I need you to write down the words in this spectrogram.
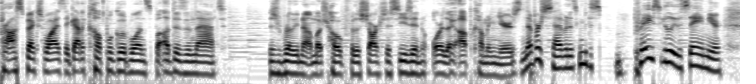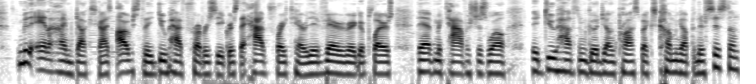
prospects wise, they got a couple good ones, but other than that, there's really not much hope for the Sharks this season or the upcoming years. Number seven is going to be this, basically the same year. It's going to be the Anaheim Ducks, guys. Obviously, they do have Trevor Zegras. They have Troy Terry. They have very, very good players. They have McTavish as well. They do have some good young prospects coming up in their system.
